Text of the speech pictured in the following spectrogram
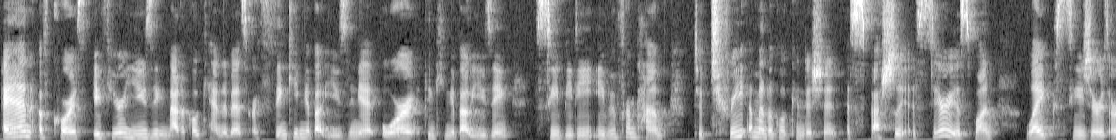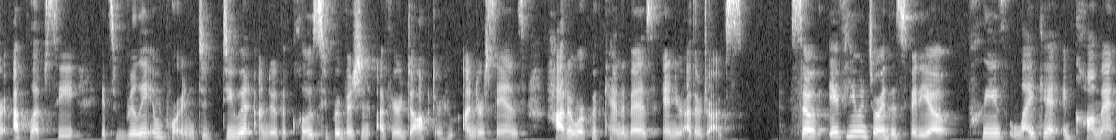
And of course, if you're using medical cannabis or thinking about using it or thinking about using CBD, even from hemp, to treat a medical condition, especially a serious one like seizures or epilepsy, it's really important to do it under the close supervision of your doctor who understands how to work with cannabis and your other drugs. So if you enjoyed this video, please like it and comment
